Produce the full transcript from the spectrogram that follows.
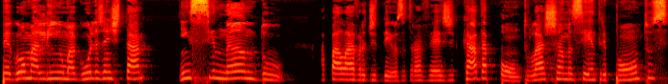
pegou uma linha, uma agulha, a gente está ensinando a palavra de Deus através de cada ponto. Lá chama-se Entre Pontos.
